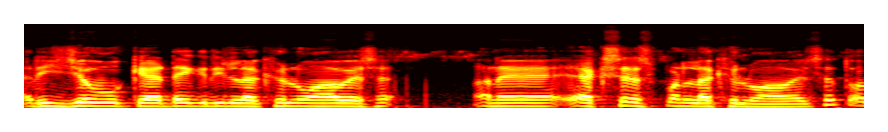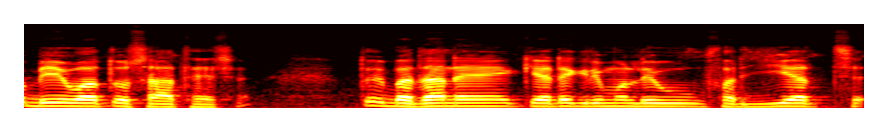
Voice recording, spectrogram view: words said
રિઝર્વ કેટેગરી લખેલું આવે છે અને એક્સેસ પણ લખેલું આવે છે. તો બે વાતો સાથે છે. તો એ બધાને કેટેગરીમાં લેવું ફરજિયાત છે.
